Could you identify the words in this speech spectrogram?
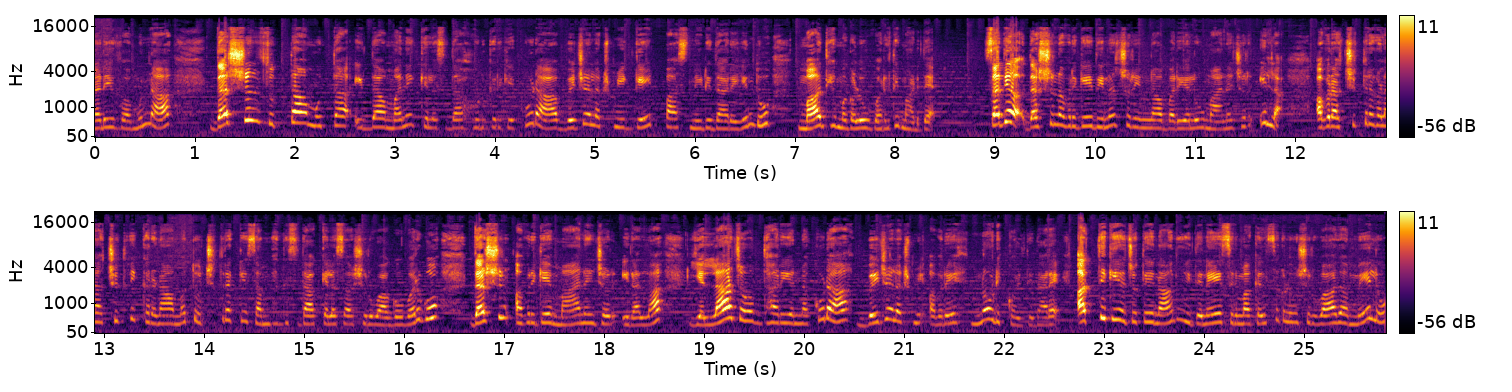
ನಡೆಯುವ ಮುನ್ನ ದರ್ಶನ್ ಸುತ್ತಮುತ್ತ ಇದ್ದ ಮನೆ ಕೆಲಸದ ಹುಡುಗರಿಗೆ ಕೂಡ ವಿಜಯಲಕ್ಷ್ಮಿ ಗೇಟ್ ಪಾಸ್ ನೀಡಿದ್ದಾರೆ ಎಂದು ಮಾಧ್ಯಮಗಳು ವರದಿ ಮಾಡಿದೆ. ಸದ್ಯ ದರ್ಶನ್ ಅವರಿಗೆ ದಿನಚರಿಯನ್ನ ಬರೆಯಲು ಮ್ಯಾನೇಜರ್ ಇಲ್ಲ. ಅವರ ಚಿತ್ರಗಳ ಚಿತ್ರೀಕರಣ ಮತ್ತು ಚಿತ್ರಕ್ಕೆ ಸಂಬಂಧಿಸಿದ ಕೆಲಸ ಶುರುವಾಗುವವರೆಗೂ ದರ್ಶನ್ ಅವರಿಗೆ ಮ್ಯಾನೇಜರ್ ಇರಲ್ಲ. ಎಲ್ಲಾ ಜವಾಬ್ದಾರಿಯನ್ನ ಕೂಡ ವಿಜಯಲಕ್ಷ್ಮಿ ಅವರೇ ನೋಡಿಕೊಳ್ತಿದ್ದಾರೆ. ಅತ್ತಿಗೆಯ ಜೊತೆ ನಾನು ಇದ್ದೇನೆ. ಸಿನಿಮಾ ಕೆಲಸಗಳು ಶುರುವಾದ ಮೇಲೂ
